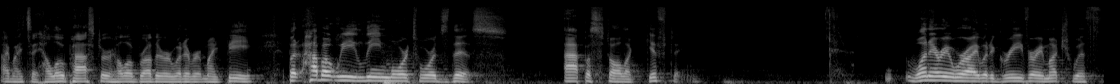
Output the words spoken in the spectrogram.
I might say, hello, pastor, hello, brother, or whatever it might be. But how about we lean more towards this apostolic gifting? One area where I would agree very much with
